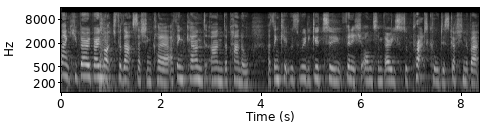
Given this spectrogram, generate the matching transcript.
Thank you very, very much for that session, Claire, I think, and, and the panel. I think it was really good to finish on some very sort of practical discussion about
